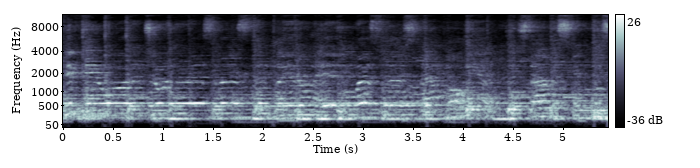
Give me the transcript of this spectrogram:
If you wanna join the rest of us Then on heading skip this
